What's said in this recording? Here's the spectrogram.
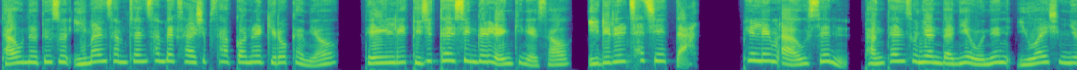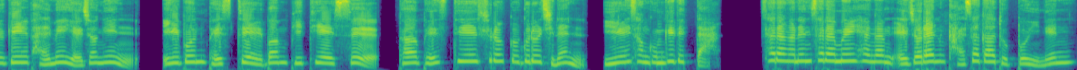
다운로드 수 23,344건을 기록하며 데일리 디지털 싱글 랭킹에서 1위를 차지했다. 필름 아웃은 방탄소년단이 오는 6월 16일 발매 예정인 일본 베스트 앨범 BTS 더 베스트의 수록곡으로 지난 2일 선공개됐다. 사랑하는 사람을 향한 애절한 가사가 돋보이는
